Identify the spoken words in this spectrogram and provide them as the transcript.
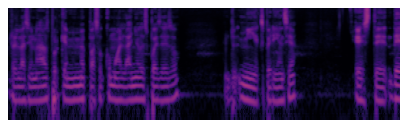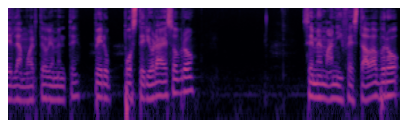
relacionadas porque a mí me pasó como el año después de eso. Mi experiencia este, de la muerte, obviamente. Pero posterior a eso, bro, se me manifestaba, bro,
